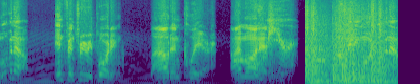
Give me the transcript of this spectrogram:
Moving out. Infantry reporting. Loud and clear. I'm on Over it. here. Awaiting order. Moving out.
